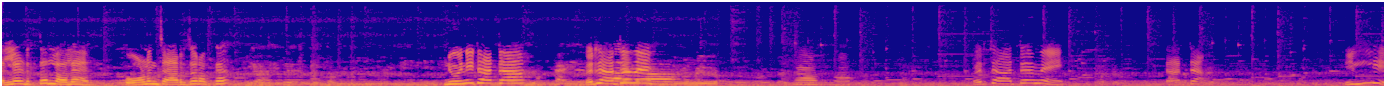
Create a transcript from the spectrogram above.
എല്ലാം എടുത്തല്ലോ അല്ലേ? ഫോണും ചാർജറൊക്കെ ന്യൂനി ടാറ്റ ഒരു ടാറ്റ എന്നേ ഒരു ടാറ്റ എന്നേ ടാറ്റ. ഇല്ലേ?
